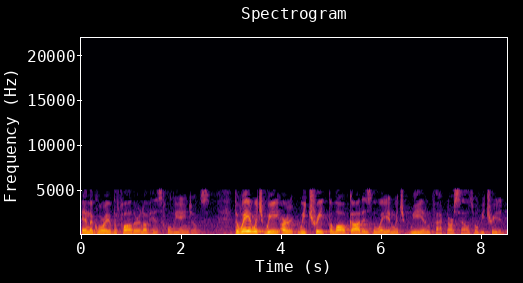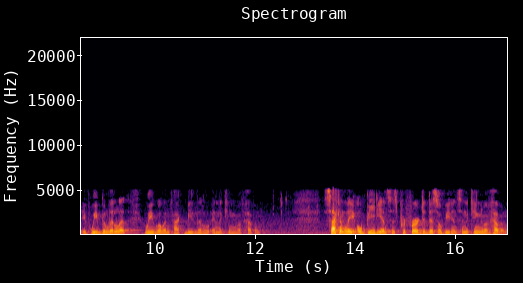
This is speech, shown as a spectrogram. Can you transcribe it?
and the glory of the Father and of his holy angels. The way in which we, are, we treat the law of God is the way in which we, in fact, ourselves will be treated. If we belittle it, we will, in fact, belittle in the kingdom of heaven. Secondly, obedience is preferred to disobedience in the kingdom of heaven.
